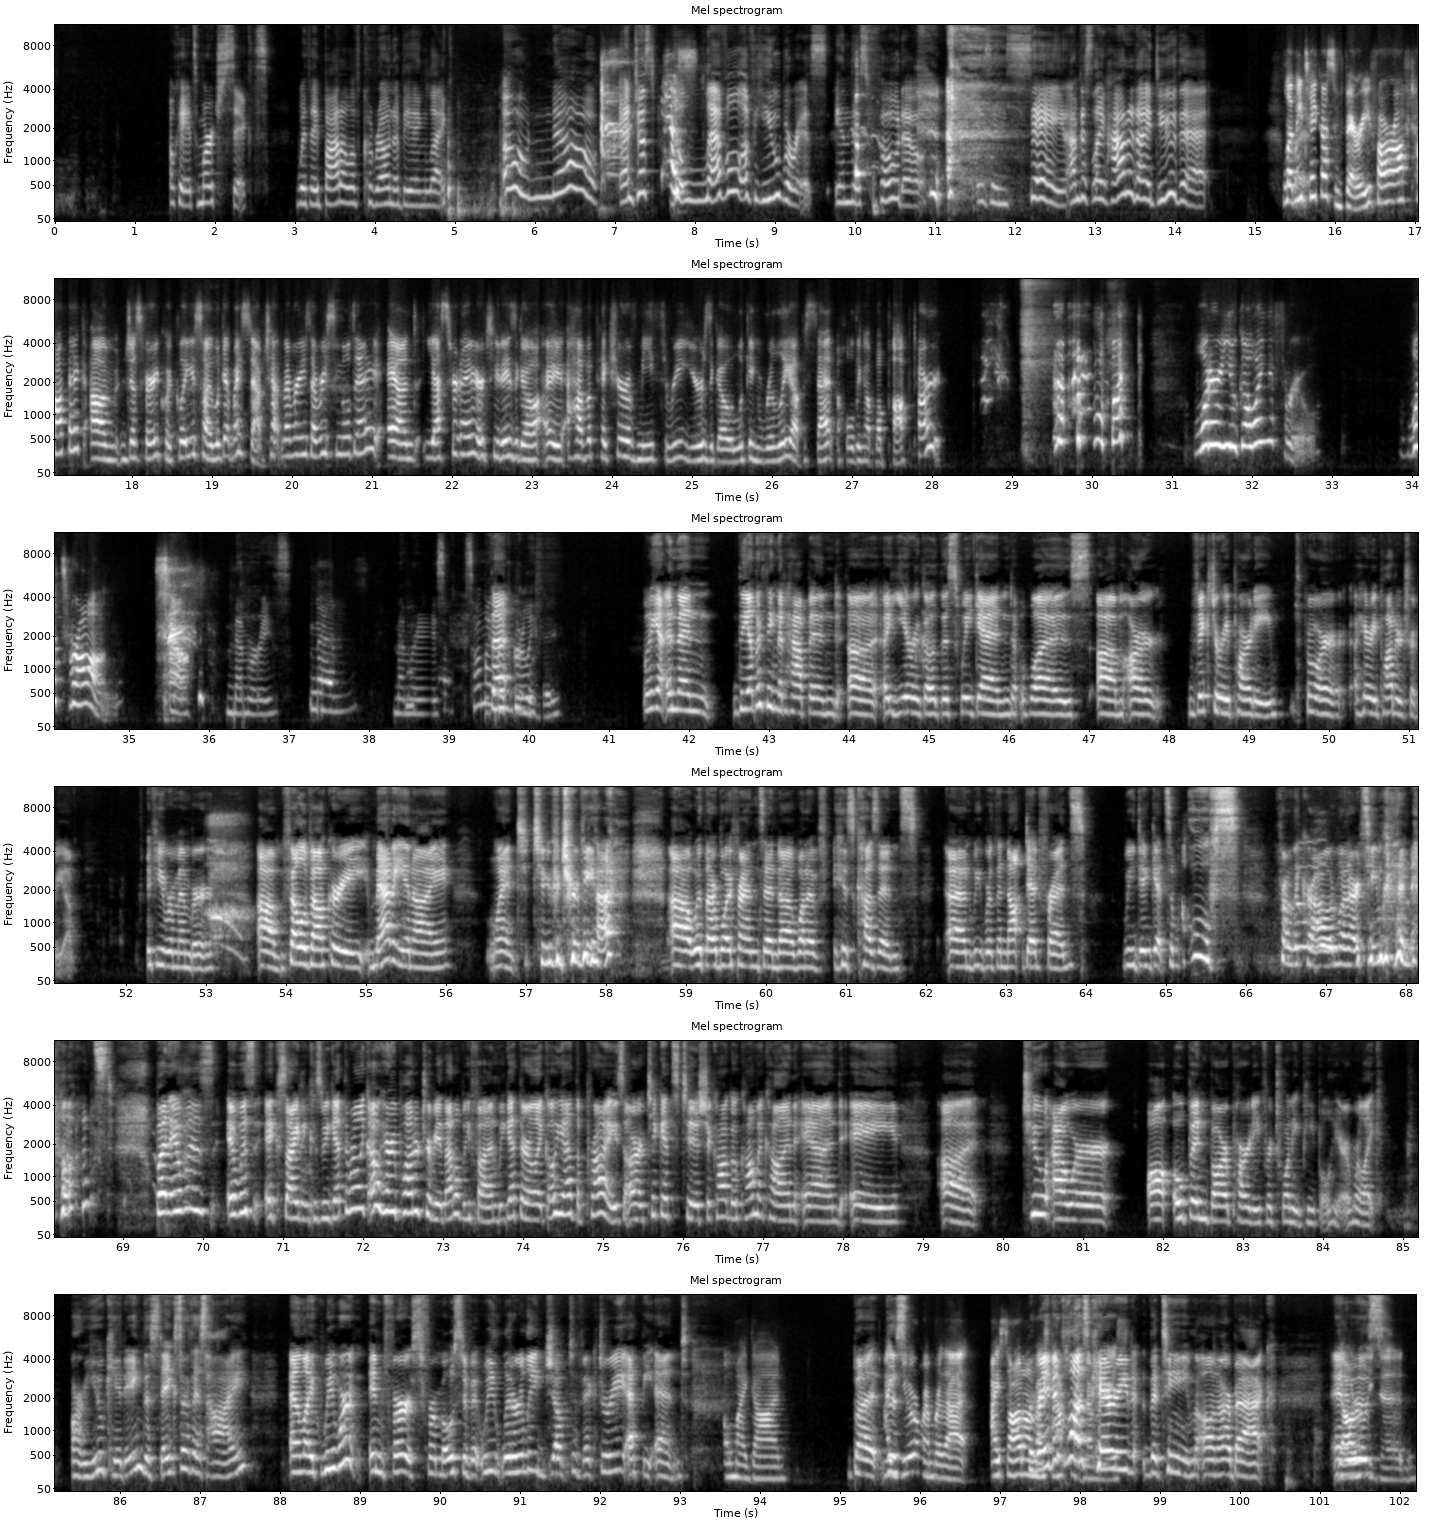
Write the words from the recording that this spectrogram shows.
okay it's march 6th with a bottle of corona being like oh no and just Yes. the level of hubris in this photo is insane i'm just like how did i do that Let me take us very far off topic, um, just very quickly. So I look at my Snapchat memories every single day, and yesterday or two days ago, I have a picture of me three years ago looking really upset, holding up a Pop Tart. like, what are you going through? What's wrong? Ah, memories Mem. memories some of my That- like early Well, yeah, and then the other thing that happened uh, a year ago this weekend was um, our victory party for Harry Potter trivia. If you remember, um, fellow Valkyrie Maddie and I went to trivia uh, with our boyfriends and uh, one of his cousins, and we were the not dead Freds. We did get some oofs from the crowd when our team got announced. But it was it was exciting because we get there, we're like, oh, Harry Potter trivia, that'll be fun. We get there, like, oh yeah, the prize are tickets to Chicago Comic Con and a uh, two hour all open bar party for 20 people here. And we're like, are you kidding? The stakes are this high? And like we weren't in first for most of it. We literally jumped to victory at the end. Oh my god. But this, I do remember that. I saw it on the my Ravenclaws carried the team on our back. And Y'all it really was did.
